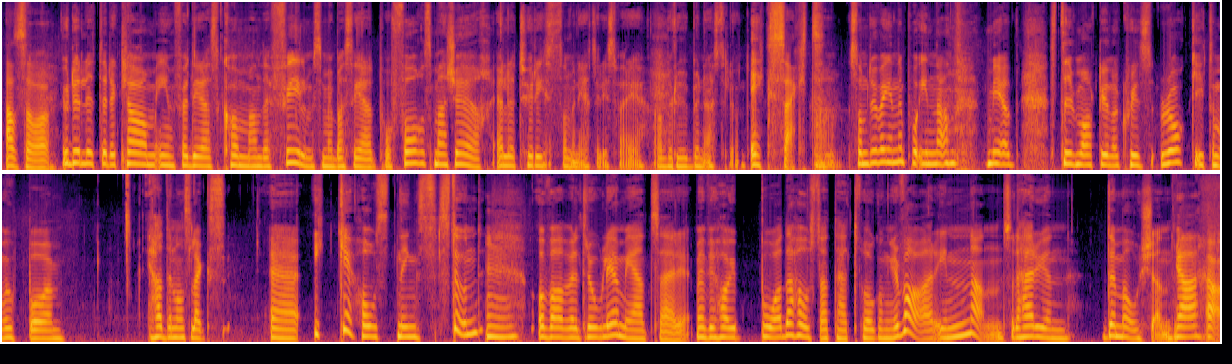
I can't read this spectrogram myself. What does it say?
alltså Gjorde lite reklam inför deras kommande film som är baserad på Force Majeure, eller Turist som den heter i Sverige, av Ruben Östlund. exakt. Som du var inne på innan med Steve Martin och Chris Rock gick de upp och hade någon slags eh, icke-hostningsstund Mm. och var väldigt roliga med att så här, men vi har ju båda hostat det här två gånger var innan så det här är ju en demotion. Ja. Ja,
